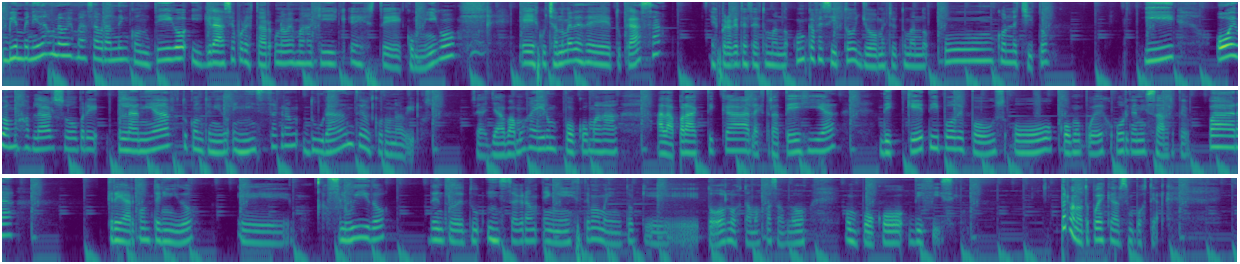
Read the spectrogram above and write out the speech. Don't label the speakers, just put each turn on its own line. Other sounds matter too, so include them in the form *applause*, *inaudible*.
Bienvenidas una vez más a Branding contigo y gracias por estar una vez más aquí este, conmigo, eh, escuchándome desde tu casa. Espero que te estés tomando un cafecito. Yo me estoy tomando un con lechito. Y hoy vamos a hablar sobre planear tu contenido en Instagram durante el coronavirus. O sea, ya vamos a ir un poco más a, a la práctica, a la estrategia de qué tipo de post o cómo puedes organizarte para crear contenido eh, fluido dentro de tu Instagram en este momento que todos lo estamos pasando un poco difícil. Pero no te puedes quedar sin postear.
